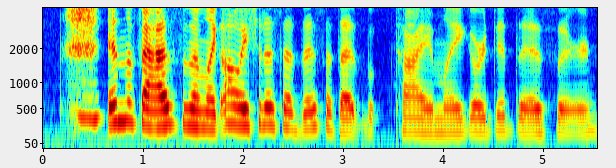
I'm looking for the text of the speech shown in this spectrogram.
in the past, and I'm like, oh, I should have said this at that time, like, or did this, or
